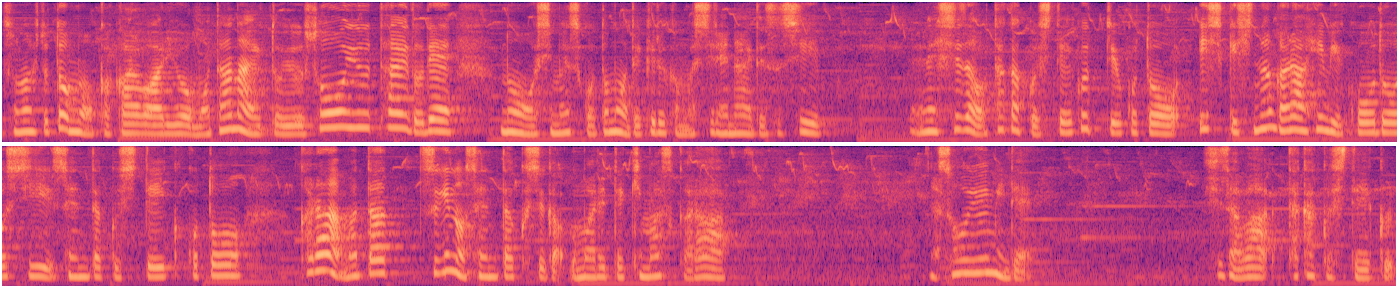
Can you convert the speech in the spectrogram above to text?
その人ともう関わりを持たないというそういう態度で脳を示すこともできるかもしれないですし、ね、視座を高くしていくっていうことを意識しながら日々行動し選択していくことからまた次の選択肢が生まれてきますからそういう意味で視座は高くしていく。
